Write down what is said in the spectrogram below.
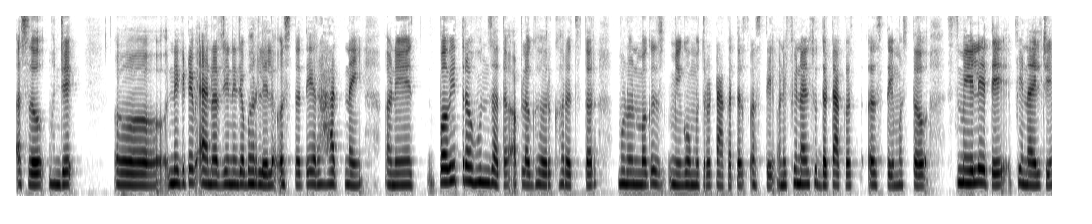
असं म्हणजे निगेटिव्ह एनर्जीने जे भरलेलं असतं ते राहत नाही. आणि पवित्र होऊन जातं आपलं घर खरंच तर. म्हणून मग मी गोमूत्र टाकतच असते. आणि फिनाईलसुद्धा टाकत असते. मस्त स्मेल येते फिनाईलची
